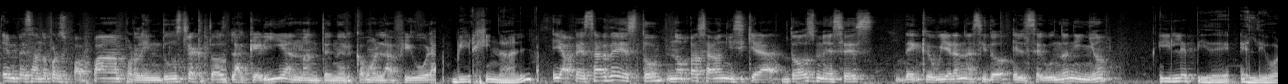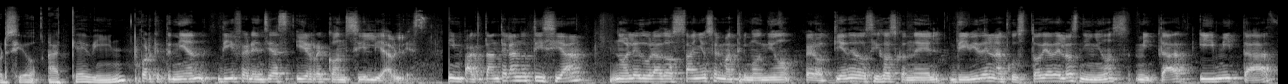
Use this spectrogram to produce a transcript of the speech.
empezando por su papá, por la industria, que todos la querían mantener como la figura virginal. Y a pesar de esto, no pasaron ni siquiera dos meses de que hubiera nacido el segundo niño. Y le pide el divorcio a Kevin. Porque tenían diferencias irreconciliables. Impactante la noticia, no le dura dos años el matrimonio, pero tiene dos hijos con él, dividen la custodia de los niños, mitad y mitad.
